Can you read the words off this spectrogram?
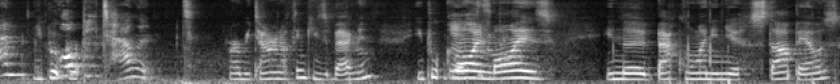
now and Robbie Talent. Robbie Tarrant, I think he's a backman. You put Yeah, Ryan Myers in the back line in your star powers.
